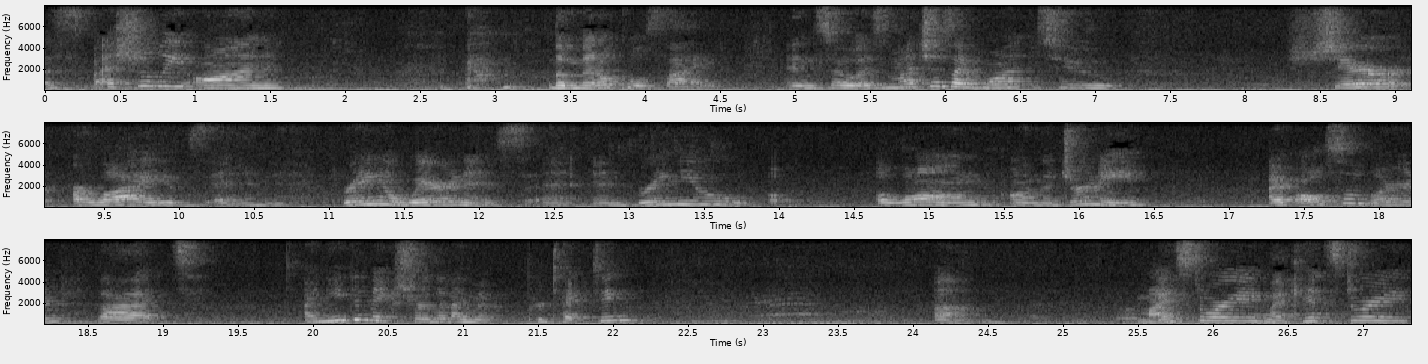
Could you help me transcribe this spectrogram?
especially on the medical side. And so, as much as I want to share our lives and bring awareness and, and bring you along on the journey, I've also learned that I need to make sure that I'm protecting um, my story, my kid's story,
